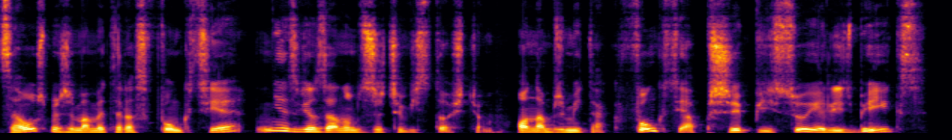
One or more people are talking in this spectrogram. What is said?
Załóżmy, że mamy teraz funkcję niezwiązaną z rzeczywistością. Ona brzmi tak. Funkcja przypisuje liczbie x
